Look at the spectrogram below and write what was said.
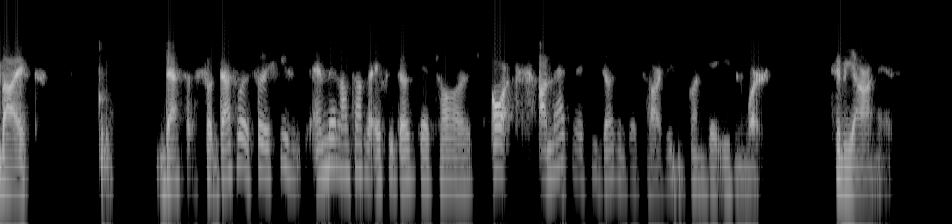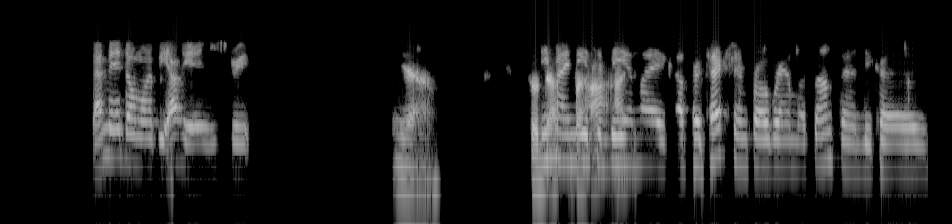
Like that's so that's what so if he's and then on top of that, if he does get charged, or imagine if he doesn't get charged, it's going to get even worse to be honest. That man don't want to be out here in the streets. Yeah. So he might need to be I, in like a protection program or something because.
